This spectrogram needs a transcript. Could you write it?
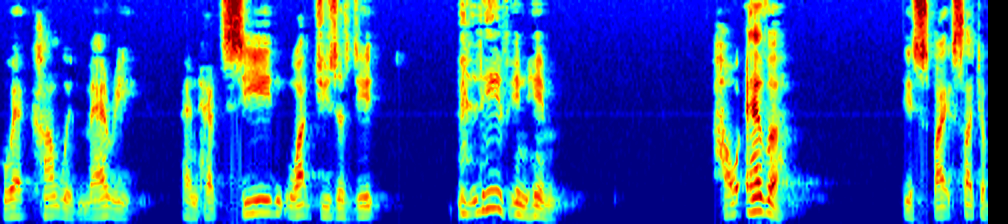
who had come with Mary and had seen what Jesus did believe in him. However, despite such a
